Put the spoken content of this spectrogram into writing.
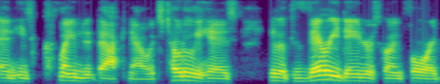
and he's claimed it back now. It's totally his. He looked very dangerous going forward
